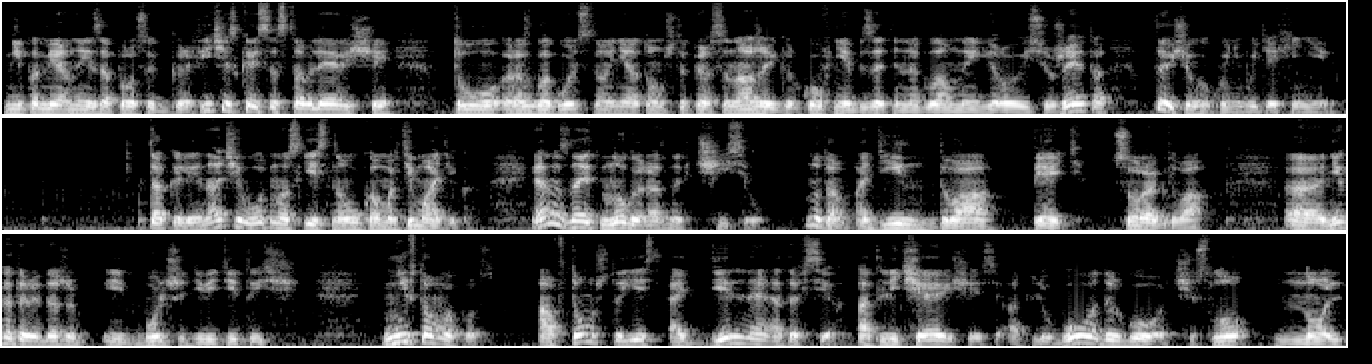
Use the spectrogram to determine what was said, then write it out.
непомерные запросы к графической составляющей, то разглагольствование о том, что персонажи игроков не обязательно главные герои сюжета, то еще какую-нибудь ахинею. Так или иначе, вот у нас есть наука математика. И она знает много разных чисел. Ну там 1, 2, 5, 42. Э, некоторые даже и больше 9 тысяч. Не в том вопрос, а в том, что есть отдельное ото всех, отличающееся от любого другого число 0.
